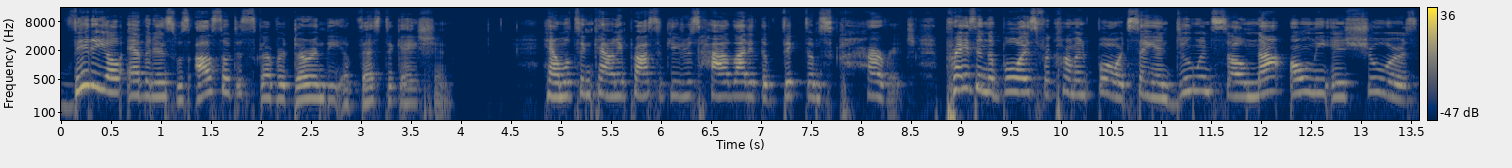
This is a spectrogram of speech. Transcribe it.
video evidence was also discovered during the investigation. Hamilton County prosecutors highlighted the victims' courage, praising the boys for coming forward, saying doing so not only ensures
